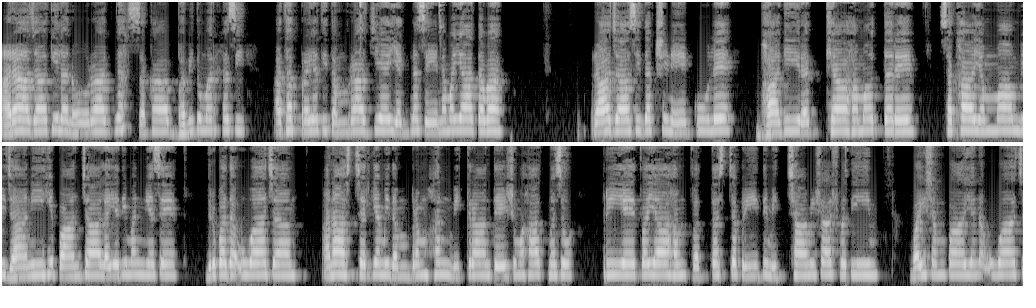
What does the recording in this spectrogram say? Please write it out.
अराजा किल नो राज्ञः सखा भवितुमर्हसि। अथ प्रयतितम् राज्ये यज्ञसेन मया तव। राजासि दक्षिणे कूले भागीरथ्याहमोत्तरे सखायम् माम् विजानीहि पाञ्चाल यदि मन्यसे। द्रुपद उवाच अनाश्चर्यमिदम् ब्रह्मन् विक्रान्तेषु महात्मसु प्रिये त्वयाहम् त्वत्तश्च प्रीतिमिच्छामि शाश्वतीम्। वैशम्पायन उवाच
